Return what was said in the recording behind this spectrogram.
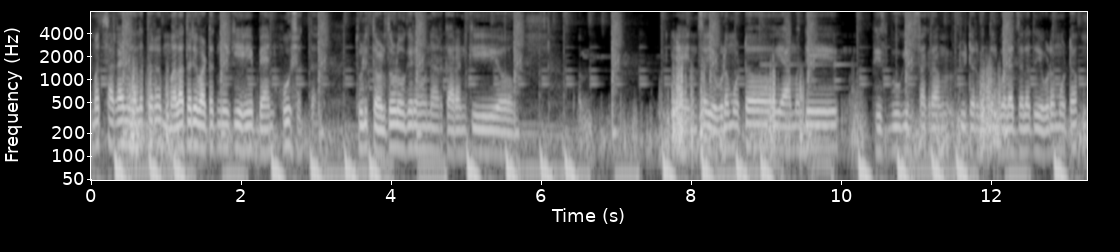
मत सांगायचं झालं तर मला तरी वाटत नाही की हे बॅन होऊ शकतात. थोडी तडजोड वगैरे होणार कारण की यांचं एवढं मोठं यामध्ये फेसबुक इंस्टाग्राम ट्विटरबद्दल बोलायचं झालं तर एवढं मोठं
